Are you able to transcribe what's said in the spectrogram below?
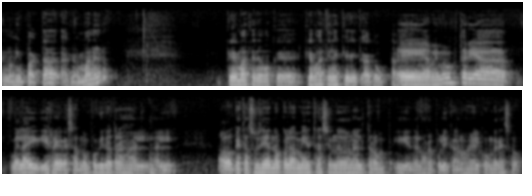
nos impacta a gran manera. ¿Qué más tenemos que, qué más tienes que a- a- Eh, a mí me gustaría, ¿verdad? Y, y regresando un poquito atrás al, al- a lo que está sucediendo con la administración de Donald Trump y de los republicanos en el Congreso.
